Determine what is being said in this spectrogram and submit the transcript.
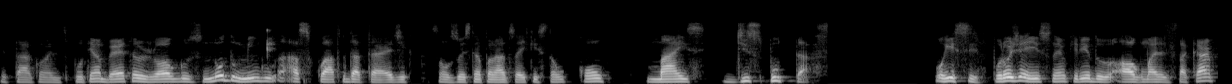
está com a disputa em aberta, os jogos no domingo às quatro da tarde. São os dois campeonatos aí que estão com mais disputas. Maurício, por hoje é isso, né, meu querido? Algo mais a destacar?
